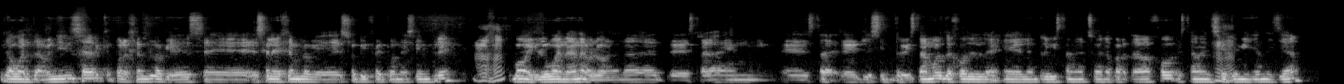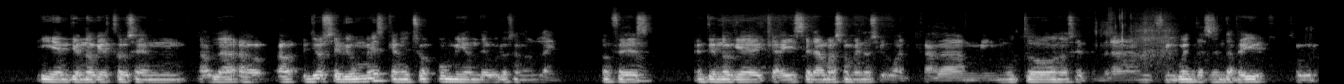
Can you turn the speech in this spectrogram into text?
Lo aguanta. Un Gymshark, por ejemplo, que es, eh, es el ejemplo que Shopify pone siempre. Bueno, y Blue Banana, Blue Banana estará en. eh, está- eh, les entrevistamos, dejó la entrevista en hecho en la parte de abajo, estaba en 7 Ujú. millones ya. Y entiendo que estos en. Habla, a- a- yo sé de un mes que han hecho un millón de euros en online. Entonces, entiendo que, que ahí será más o menos igual. Cada minuto, no sé, tendrán 50, 60 pedidos, seguro.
